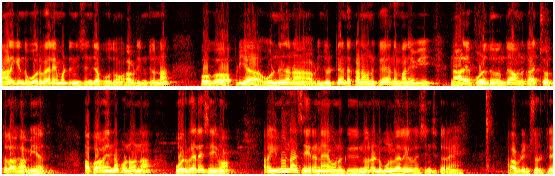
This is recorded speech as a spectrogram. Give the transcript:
நாளைக்கு இந்த ஒரு வேலையை மட்டும் நீ செஞ்சால் போதும். அப்படின்னு சொன்னால் ஓஹோ அப்படியா? ஒன்று தானா அப்படின்னு சொல்லிட்டு அந்த கணவனுக்கு அந்த மனைவி நாளைய பொழுது வந்து அவனுக்கு அச்சுறுத்தலாக அமையாது. அப்போ அவன் என்ன பண்ணுவான்னா ஒரு வேலையை செய்வான். இன்னும் நான் செய்கிறேனே உனக்கு இன்னும் ரெண்டு மூணு வேலைகளை செஞ்சு தரேன். அப்படின்னு சொல்லிட்டு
